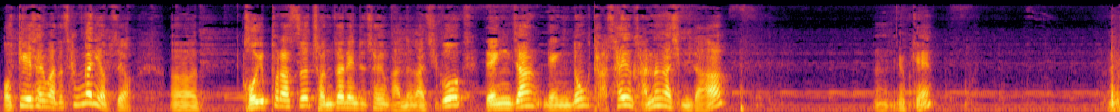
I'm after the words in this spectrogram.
어떻게 사용하든 상관이 없어요. 어, 거기 플러스 전자레인지 사용 가능하시고 냉장, 냉동 다 사용 가능하십니다. 음, 이렇게. 음.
